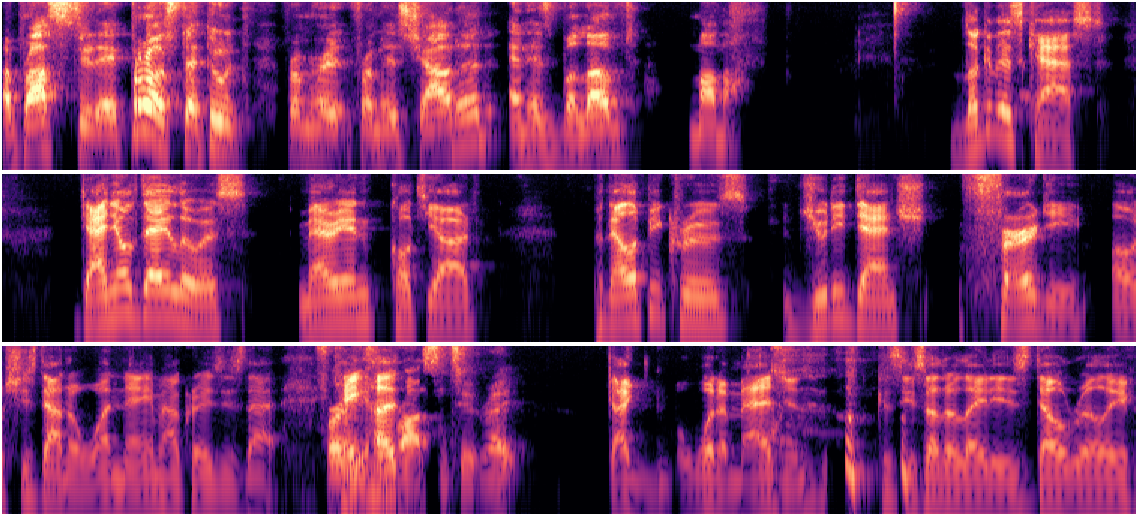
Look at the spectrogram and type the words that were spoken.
A prostitute, a prostitute from her from his childhood and his beloved mama. Look at this cast: Daniel Day Lewis, Marion Cotillard, Penelope Cruz, Judi Dench, Fergie. Oh, she's down to one name. How crazy is that? Fergie's the Hud- prostitute, right? I would imagine because these other ladies don't really.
